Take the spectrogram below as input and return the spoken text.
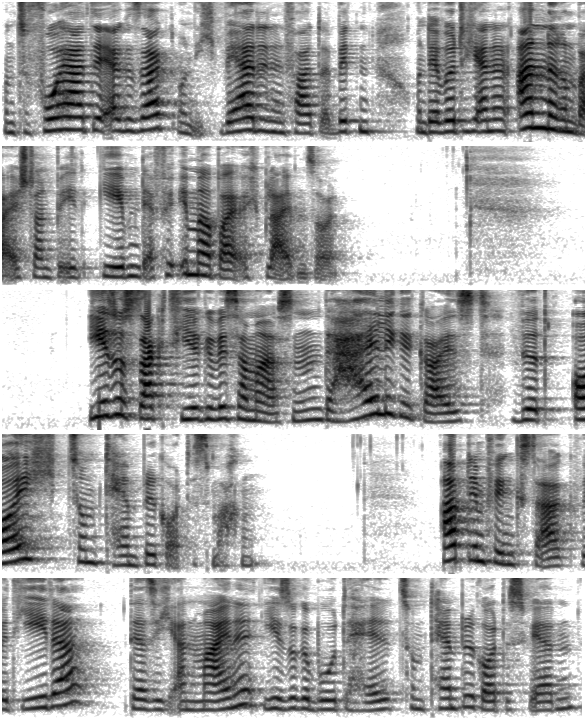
Und zuvor hatte er gesagt, und ich werde den Vater bitten, und er wird euch einen anderen Beistand geben, der für immer bei euch bleiben soll. Jesus sagt hier gewissermaßen, der Heilige Geist wird euch zum Tempel Gottes machen. Ab dem Pfingsttag wird jeder, der sich an meine Jesu Gebote hält, zum Tempel Gottes werden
